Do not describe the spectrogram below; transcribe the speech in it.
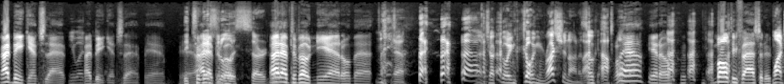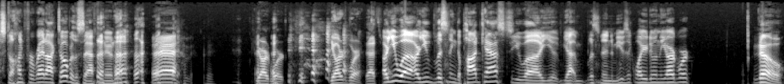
I'd be against that. You would? I'd be against that. Yeah. The yeah. I'd have to vote- traditionalists are. I'd have to vote Niet on that. yeah. Chuck going going Russian on us. Okay. well, you know, multifaceted. Watched the Hunt for Red October this afternoon, huh? Eh, yard work. yard work. That's Are you uh, are you listening to podcasts? You uh you yeah listening to music while you're doing the yard work? No,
